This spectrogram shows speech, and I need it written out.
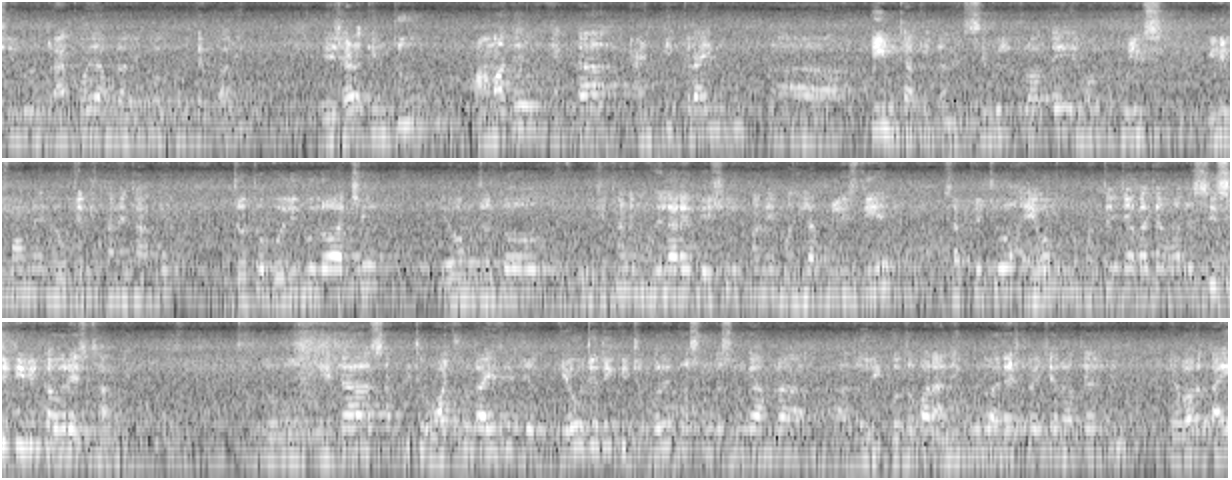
সেগুলো ট্র্যাক হয়ে আমরা রিকল করতে পারি। এছাড়া কিন্তু আমাদের একটা অ্যান্টি ক্রাইম টিম থাকে এখানে সিভিল ক্লথে এবং পুলিশ ইউনিফর্মে লোকজন এখানে থাকে। যত গলিগুলো আছে এবং যত যেখানে মহিলারা বেশি ওখানে মহিলা পুলিশ দিয়ে সব কিছু এবং প্রত্যেক জায়গাতে আমাদের সিসিটিভি কভারেজ থাকে। তো এটা সব কিছু ওয়াচফুল আইসে যে কেউ যদি কিছু করে তো সঙ্গে সঙ্গে আমরা ধরি। গতবার অনেকগুলো অ্যারেস্ট হয়েছে রথের দিন এবারও তাই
